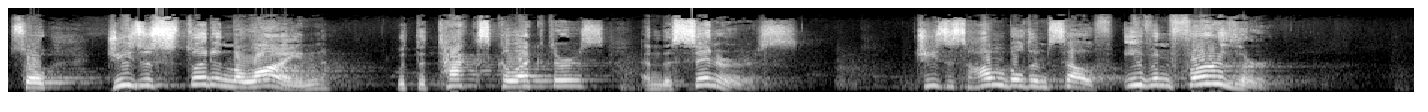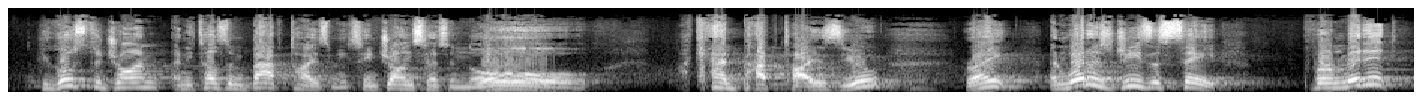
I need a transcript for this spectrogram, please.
So Jesus stood in the line with the tax collectors and the sinners. Jesus humbled himself even further. He goes to John and he tells him, Baptize me. St. John says, No, I can't baptize you, right? And what does Jesus say? Permit it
